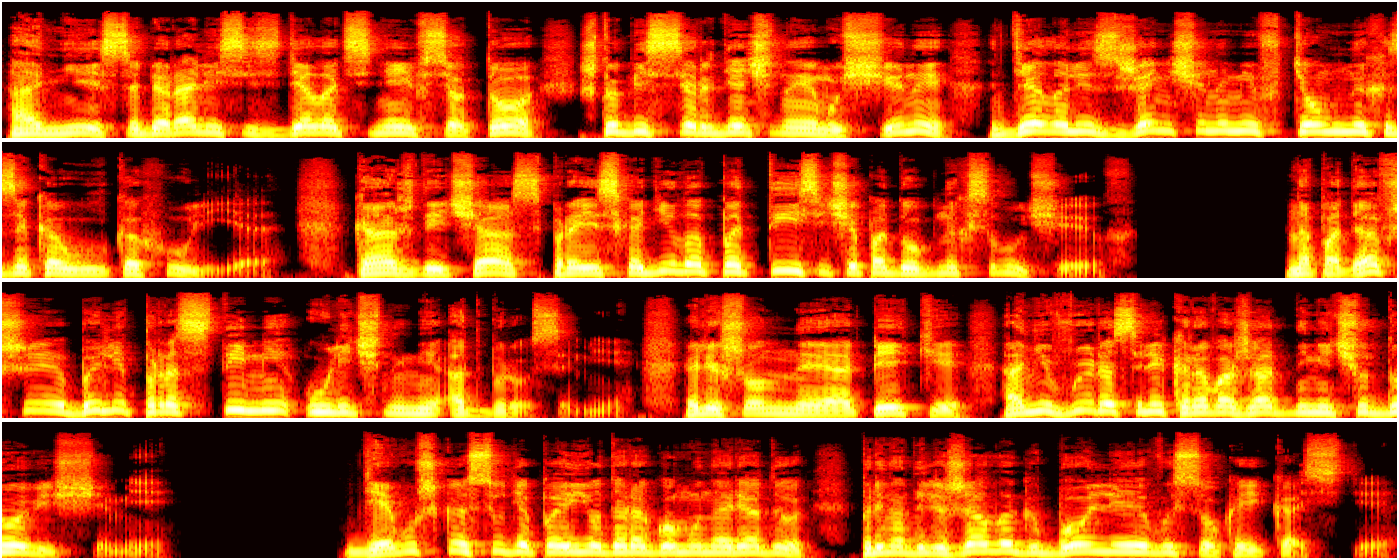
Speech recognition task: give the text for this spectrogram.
Они собирались сделать с ней все то, что бессердечные мужчины делали с женщинами в темных закоулках улья. Каждый час происходило по тысяче подобных случаев. Нападавшие были простыми уличными отбросами. Лишенные опеки, они выросли кровожадными чудовищами. Девушка, судя по ее дорогому наряду, принадлежала к более высокой касте.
